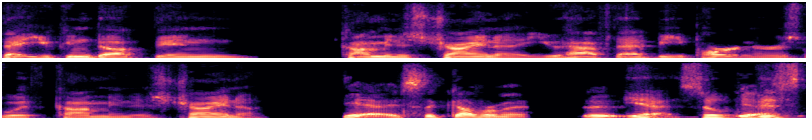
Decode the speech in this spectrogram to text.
that you conduct in communist China, you have to be partners with communist China. Yeah, it's the government. Uh, Yeah. So Yeah. this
